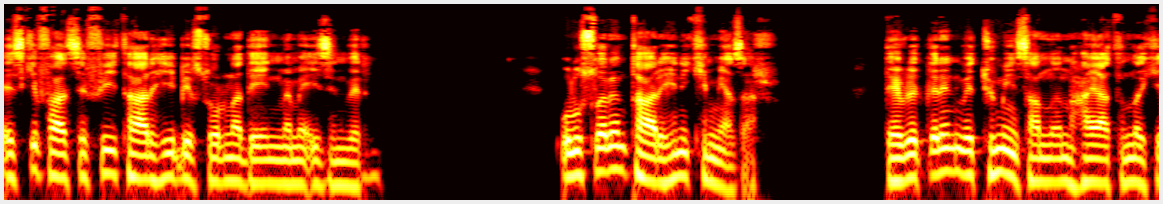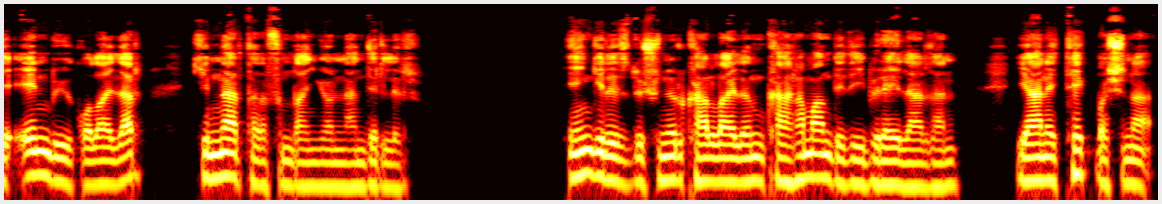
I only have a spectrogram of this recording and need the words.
eski felsefi tarihi bir soruna değinmeme izin verin. Ulusların tarihini kim yazar? Devletlerin ve tüm insanlığın hayatındaki en büyük olaylar kimler tarafından yönlendirilir? İngiliz düşünür Carlyle'ın kahraman dediği bireylerden, yani tek başına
